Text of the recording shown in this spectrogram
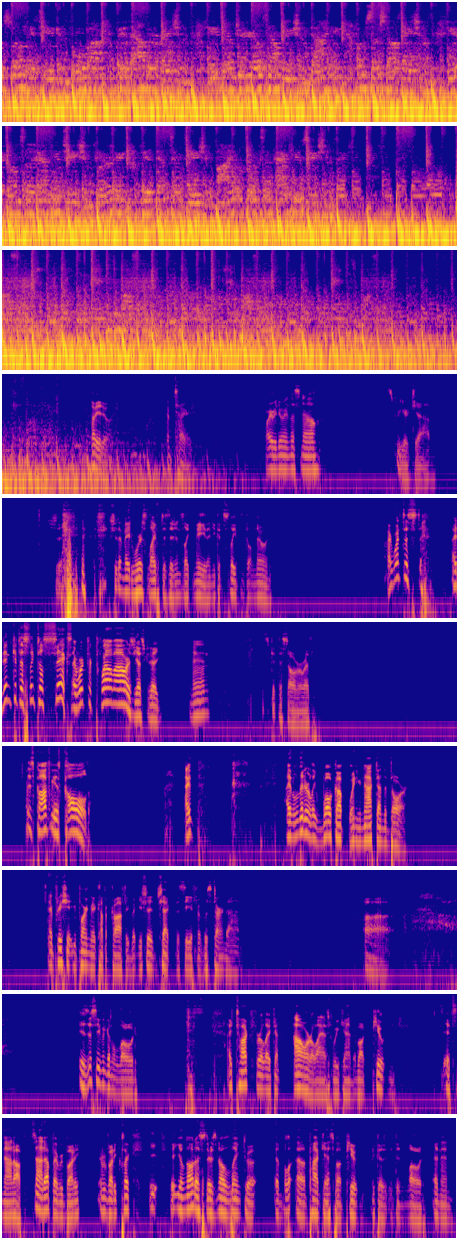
How Are doing this now? Screw your job. Should, have made worse life decisions like me than you could sleep until noon. I went to. St- I didn't get to sleep till 6. I worked for 12 hours yesterday. Man, let's get this over with. This coffee is cold. I. I literally woke up when you knocked on the door. I appreciate you pouring me a cup of coffee, but you should check to see if it was turned on. Uh, is this even going to load? I talked for like an hour last weekend about Putin. It's not up. It's not up, everybody. Everybody click. You'll notice there's no link to a, a, a podcast about Putin because it didn't load, and then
